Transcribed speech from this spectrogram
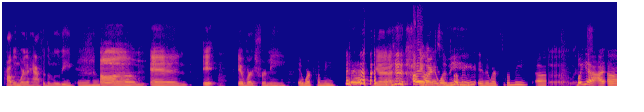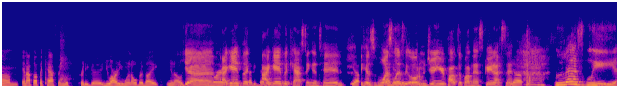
probably more than half of the movie mm-hmm. um and it it worked for me it worked for me. yeah, it, works it for, me. for me. If it works for me. Uh, uh, but yeah, I um and I thought the casting was pretty good. You already went over like you know. Yeah, I gave the I gave the casting a ten. Yeah. Because once Leslie Odom Jr. popped up on that screen, I said, yep. Leslie,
